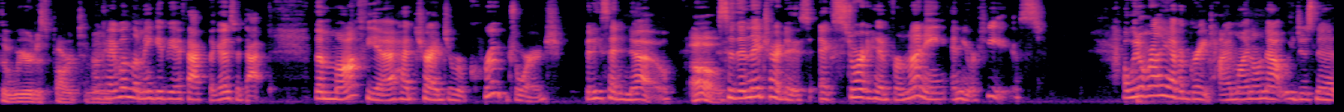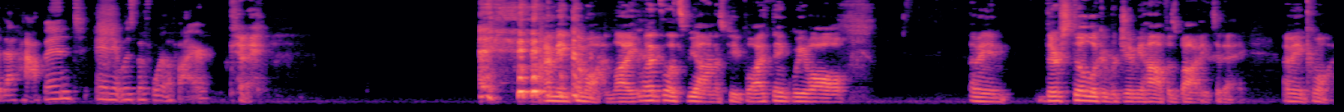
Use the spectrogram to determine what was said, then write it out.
the weirdest part to me. Okay, well, let me give you a fact that goes with that. The mafia had tried to recruit George, but he said no. Oh, So then they tried to extort him for money, and he refused. And we don't really have a great timeline on that. We just know that that happened, and it was before the fire. okay. I mean, come on. Like, let, let's be honest, people. I think we all. I mean, they're still looking for Jimmy Hoffa's body today. I mean, come on.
